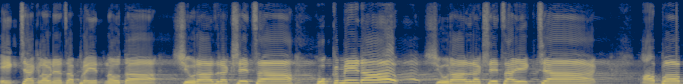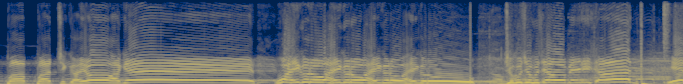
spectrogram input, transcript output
एक चाक लावण्याचा प्रयत्न होता. शिवराज रक्षेचा हुकमे डाव शिवराज रक्षेचा एक चाक. अब बच गयो आगे. वाहिगुरु वाहिगुरु वाहिगुरु वाहिगुरु. जुगु जुगु जाओ मेरी जान. ये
